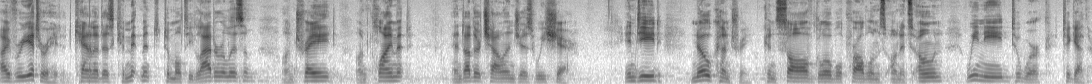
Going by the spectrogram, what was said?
I've reiterated Canada's commitment to multilateralism on trade, on climate, and other challenges we share. Indeed, no country can solve global problems on its own. We need to work together.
